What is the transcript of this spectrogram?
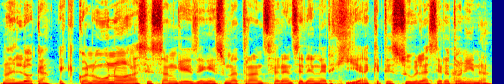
no es loca. Es que cuando uno hace sun gazing es una transferencia de energía que te sube la serotonina.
